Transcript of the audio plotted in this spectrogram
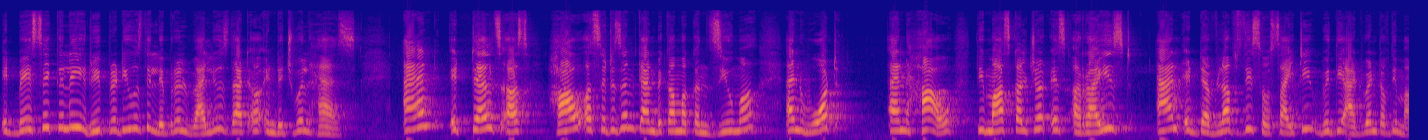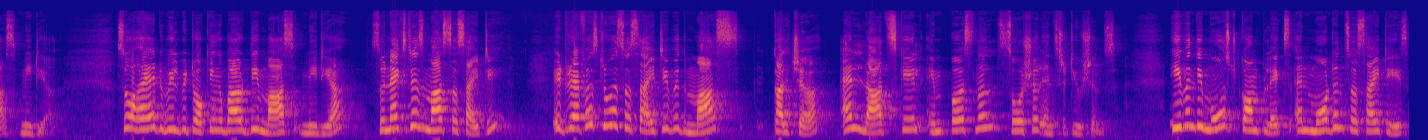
it basically reproduces the liberal values that an individual has and it tells us how a citizen can become a consumer and what and how the mass culture is arised and it develops the society with the advent of the mass media. So ahead we'll be talking about the mass media. So next is mass society. It refers to a society with mass culture and large-scale impersonal social institutions. Even the most complex and modern societies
